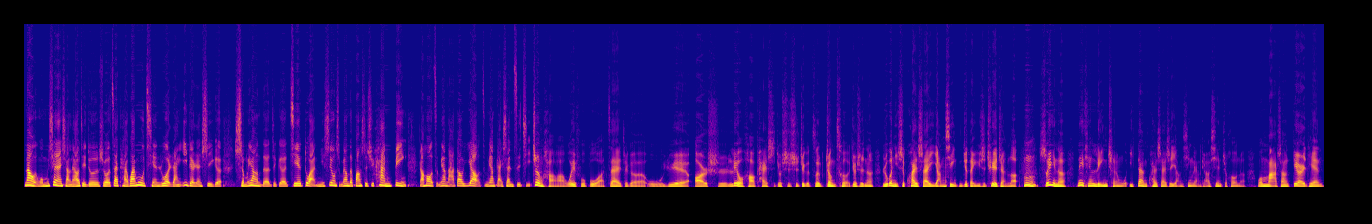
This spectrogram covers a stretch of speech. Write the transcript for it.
那我们现在想了解，就是说，在台湾目前如果染疫的人是一个什么样的这个阶段，你是用什么样的方式去看病，然后怎么样拿到药，怎么样改善自己？正好啊，卫福部啊，在这个五月二十六号开始就实施这个政政策，就是呢，如果你是快筛阳性，你就等于是确诊了。嗯，所以呢，那天凌晨我一旦快筛是阳性两条线之后呢，我马上第二天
